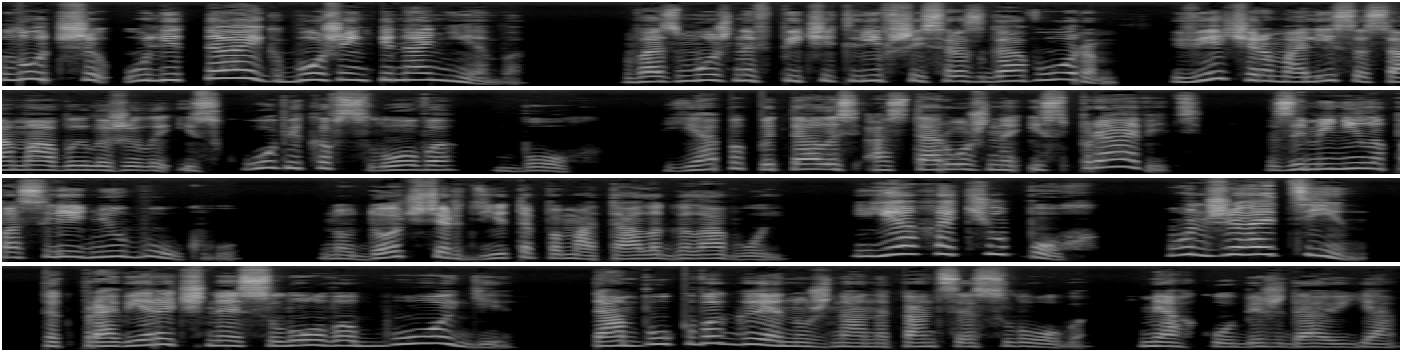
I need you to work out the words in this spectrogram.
Лучше улетай к боженьке на небо. Возможно, впечатлившись разговором, вечером Алиса сама выложила из кубиков слово «Бог». Я попыталась осторожно исправить, заменила последнюю букву, но дочь сердито помотала головой. «Я хочу Бог, он же один». Так проверочное слово «боги» Там буква «Г» нужна на конце слова, мягко убеждаю я.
